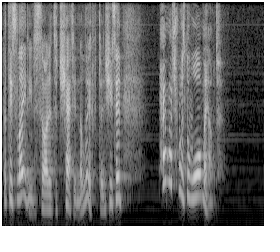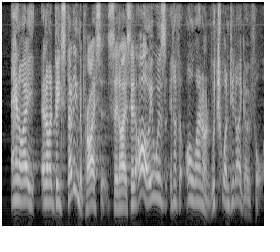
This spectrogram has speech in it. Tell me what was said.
But this lady decided to chat in the lift and she said, How much was the wall? And, I, and I'd been studying the prices and I said, Oh, it was, and I thought, Oh, wait on, which one did I go for?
